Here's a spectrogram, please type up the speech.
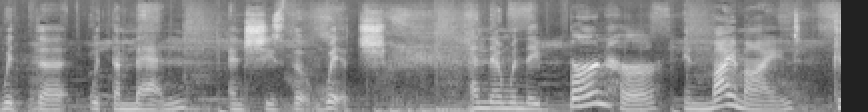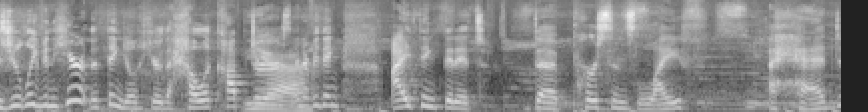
With the with the men and she's the witch. And then when they burn her, in my mind, because you'll even hear it the thing, you'll hear the helicopters Yeah. and everything. I think that it's the person's life ahead.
